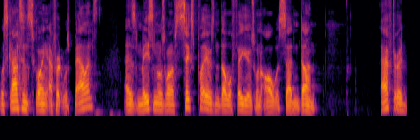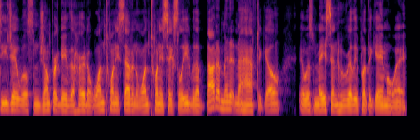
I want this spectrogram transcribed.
Wisconsin's scoring effort was balanced, as Mason was one of six players in double figures when all was said and done. After a DJ Wilson jumper gave the Herd a 127 126 lead with about a minute and a half to go, it was Mason who really put the game away,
